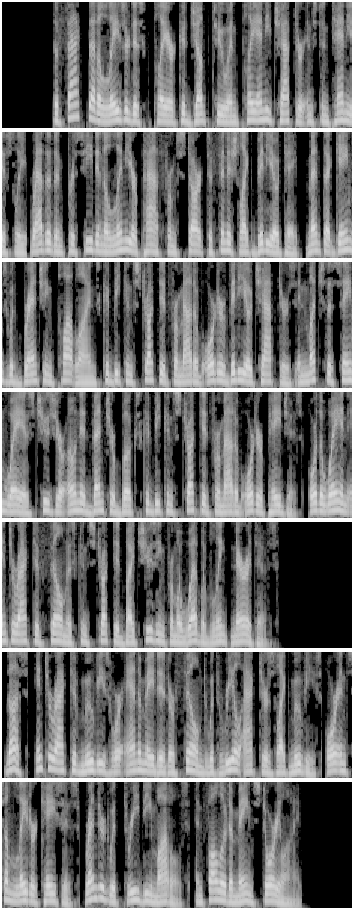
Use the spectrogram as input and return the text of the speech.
The fact that a laserdisc player could jump to and play any chapter instantaneously rather than proceed in a linear path from start to finish like videotape meant that games with branching plotlines could be constructed from out-of-order video chapters in much the same way as choose-your-own-adventure books could be constructed from out-of-order pages, or the way an interactive film is constructed by choosing from a web of linked narratives. Thus, interactive movies were animated or filmed with real actors like movies or in some later cases, rendered with 3D models, and followed a main storyline.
